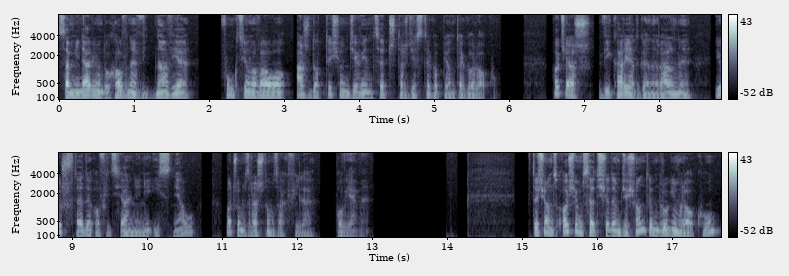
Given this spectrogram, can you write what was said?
Seminarium duchowne w Widnawie funkcjonowało aż do 1945 roku, chociaż wikariat generalny już wtedy oficjalnie nie istniał, o czym zresztą za chwilę powiemy. W 1872 roku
